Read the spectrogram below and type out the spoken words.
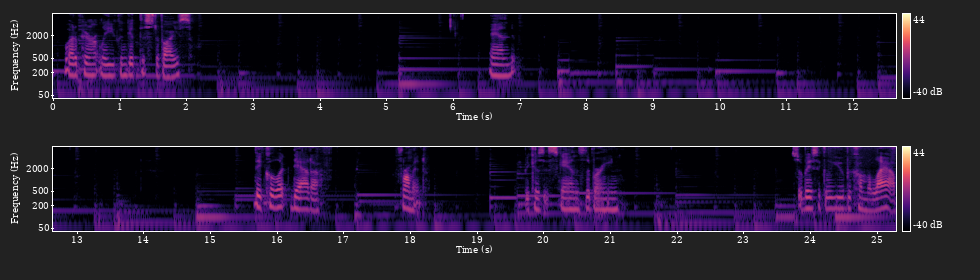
But apparently, you can get this device. And they collect data from it because it scans the brain. So basically, you become a lab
